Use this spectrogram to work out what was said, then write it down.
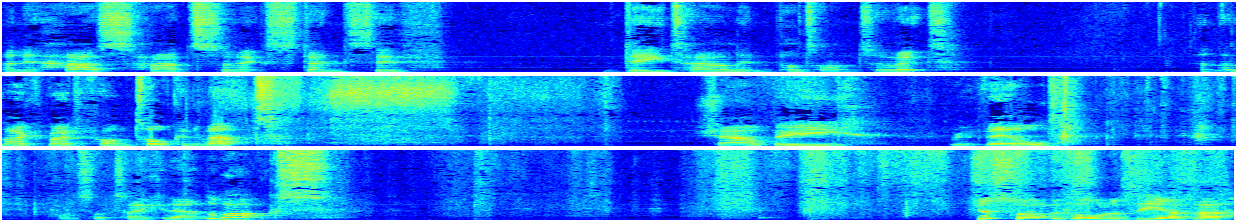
and it has had some extensive detail input onto it and the locomotive I'm talking about shall be revealed once I take it out of the box. Just like with all of the other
